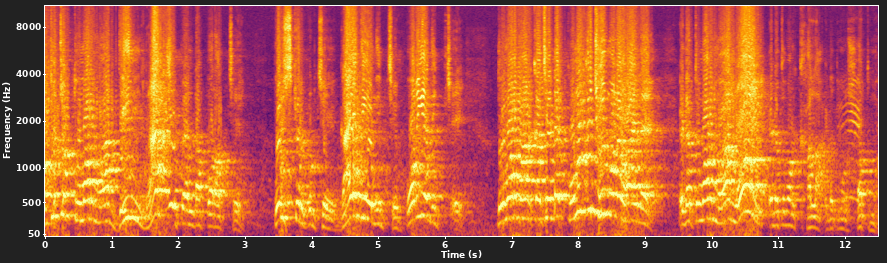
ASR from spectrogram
অথচ তোমার মা দিন রাত এই প্যান্টটা পরাচ্ছে, পরিষ্কার করছে, গায়ে দিয়ে দিচ্ছে, পরিয়ে দিচ্ছে। তোমার মার কাছে এটা কোনো কিছুই মনে হয় না। এটা তোমার মা নয়, এটা তোমার খালা, এটা তোমার সৎ মা।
